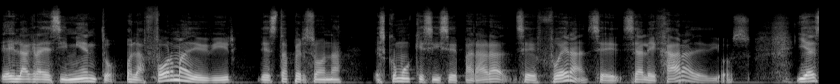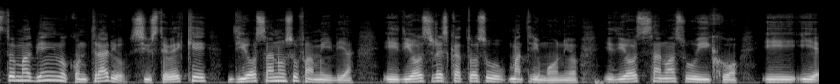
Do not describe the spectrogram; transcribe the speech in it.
el agradecimiento o la forma de vivir de esta persona es como que si se parara, se fuera, se, alejara de Dios. Y esto es más bien lo contrario. Si usted ve que Dios sanó su familia y Dios rescató su matrimonio y Dios sanó a su hijo y,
